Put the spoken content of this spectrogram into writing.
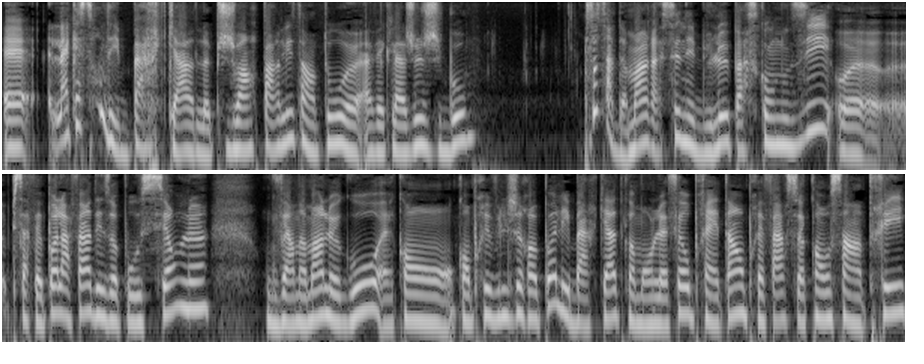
la question des barricades, là, puis je vais en reparler tantôt avec la juge Gibault. Ça, ça demeure assez nébuleux parce qu'on nous dit, euh, puis ça fait pas l'affaire des oppositions, là, au gouvernement Legault, euh, qu'on qu'on privilégiera pas les barricades comme on le fait au printemps. On préfère se concentrer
